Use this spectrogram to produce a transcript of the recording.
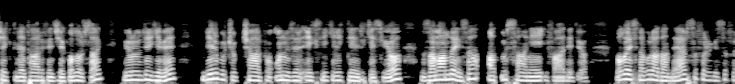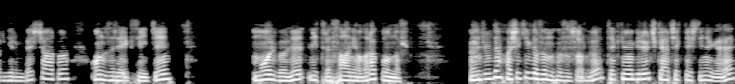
şekliyle tarif edecek olursak görüldüğü gibi 1,5 çarpı 10 üzeri eksi 2'lik değeri kesiyor. Zamanda ise 60 saniyeyi ifade ediyor. Dolayısıyla buradan değer 0,025 çarpı 10 üzeri eksi 2 mol bölü litre saniye olarak bulunur. Öncülde H2 gazının hızı soruluyor. Tepkime 1'e 3 gerçekleştiğine göre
